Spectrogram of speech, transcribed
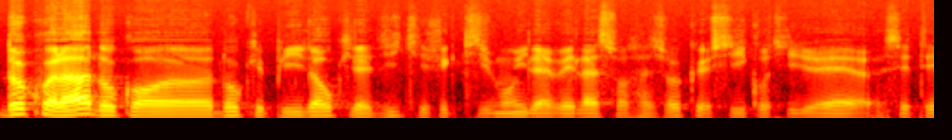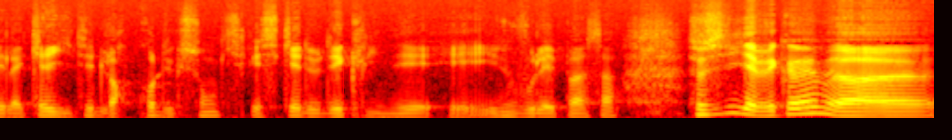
donc voilà, donc, euh, donc, et puis donc il a dit qu'effectivement il avait la sensation que s'il continuait, euh, c'était la qualité de leur production qui risquait de décliner et il ne voulait pas ça. Ceci dit, il y avait quand même, euh,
